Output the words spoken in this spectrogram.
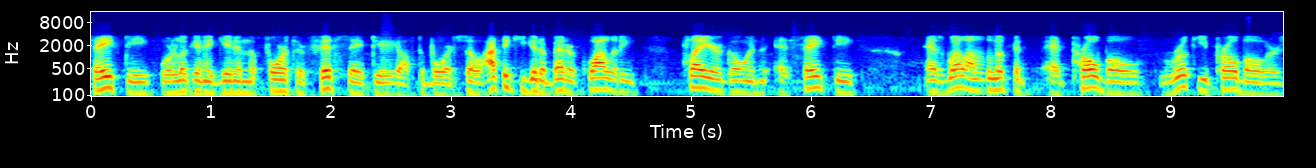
safety, we're looking at getting the fourth or fifth safety off the board. So I think you get a better quality player going at safety. As well, I looked at, at Pro Bowl rookie Pro Bowlers.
